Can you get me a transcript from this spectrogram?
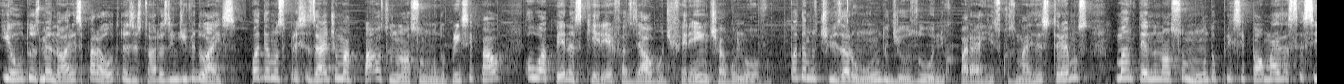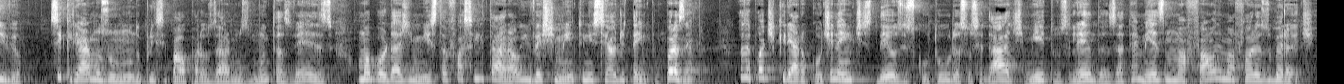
e outros menores para outras histórias individuais. Podemos precisar de uma pausa no nosso mundo principal ou apenas querer fazer algo diferente, algo novo. Podemos utilizar um mundo de uso único para riscos mais extremos, mantendo nosso mundo principal mais acessível. Se criarmos um mundo principal para usarmos muitas vezes, uma abordagem mista facilitará o investimento inicial de tempo. Por exemplo, você pode criar um continentes, deuses, culturas, sociedade, mitos, lendas, até mesmo uma fauna e uma flora exuberante.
